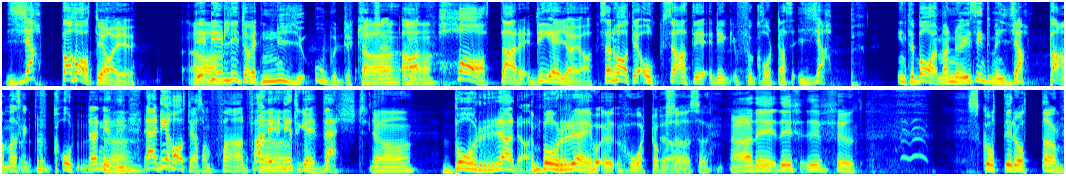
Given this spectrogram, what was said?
Jappa hatar jag ju. Det, Ja. det är lite av ett nyord kanske. Ja, Hatar, det gör jag. Sen hatar jag också att det, det förkortas japp. Inte bara, man nöjer sig inte med jappa, man ska förkorta ner till... Nej, det hatar jag som fan. Fan, det, det tycker jag är värst. Ja. Borra då? Borra är hå- hårt också Ja. alltså. Ja, det, det, det är fult. Skott i råttan.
